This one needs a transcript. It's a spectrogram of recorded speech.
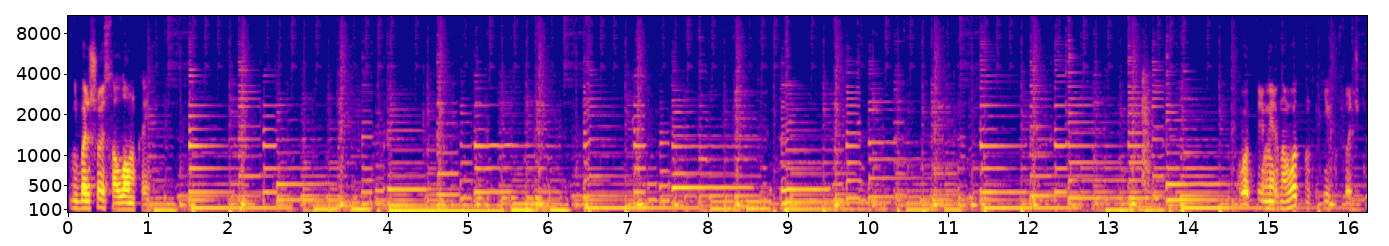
небольшой соломкой. Вот примерно вот на такие кусочки.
